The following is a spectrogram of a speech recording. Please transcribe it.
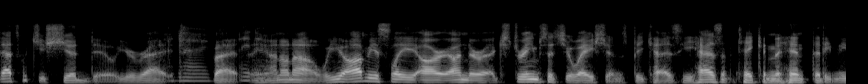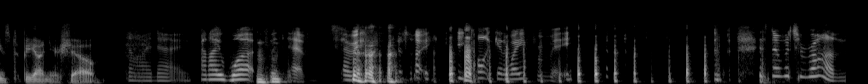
that's what you should do. You're right. I know, but I, know. I, don't know. We obviously are under extreme situations because he hasn't taken the hint that he needs to be on your show. No, I know. And I work with mm-hmm. him. So it's like he can't get away from me. There's nowhere to run.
